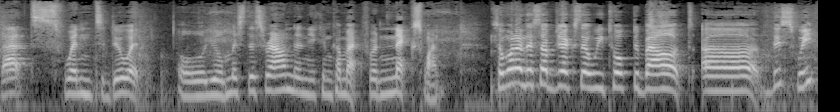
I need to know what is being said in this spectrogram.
that's when to do it. Or you'll miss this round and you can come back for the next one. So one of the subjects that we talked about uh, this week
